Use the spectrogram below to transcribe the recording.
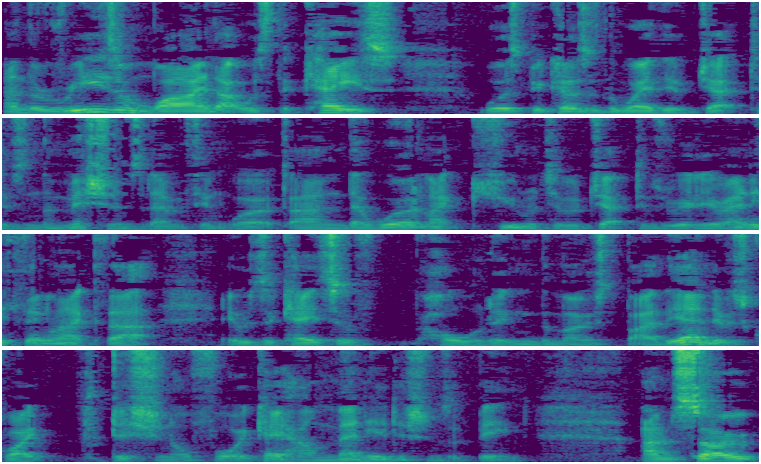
And the reason why that was the case was because of the way the objectives and the missions and everything worked. And there weren't like cumulative objectives really or anything like that. It was a case of holding the most by the end. It was quite traditional 40k, how many editions have been. And so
